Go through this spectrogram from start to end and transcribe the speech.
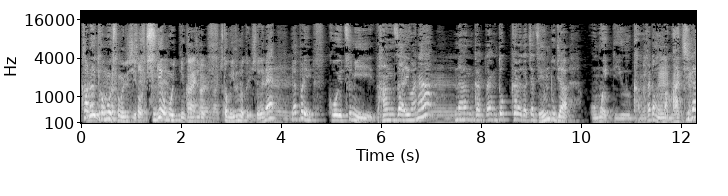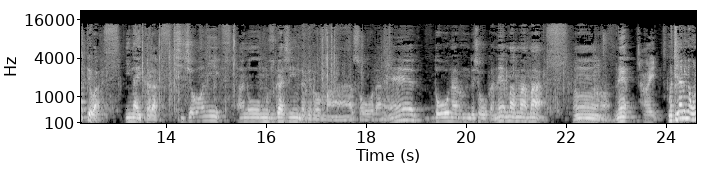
軽いと思う人もいるし、すねすげえ重いっていう感じる人もいるのと一緒でね。やっぱり、こういう罪、犯罪はな、うんなんか、だどっからが、じゃあ全部じゃあ、重いっていう考え方も、まあ、間違ってはいないから、非常に、あの、難しいんだけど、まあ、そうだね。どうなるんでしょうかね。まあまあまあ、うん、ね。はい。まあ、ちなみに同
